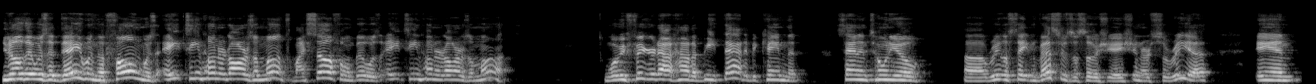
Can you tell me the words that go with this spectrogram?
you know there was a day when the phone was eighteen hundred dollars a month. My cell phone bill was eighteen hundred dollars a month. When we figured out how to beat that, it became the San Antonio uh, Real Estate Investors Association or SREIA, and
